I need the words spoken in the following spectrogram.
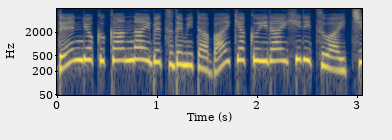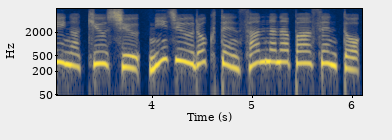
電力管内別で見た売却依頼比率は1位が九州26.37%、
